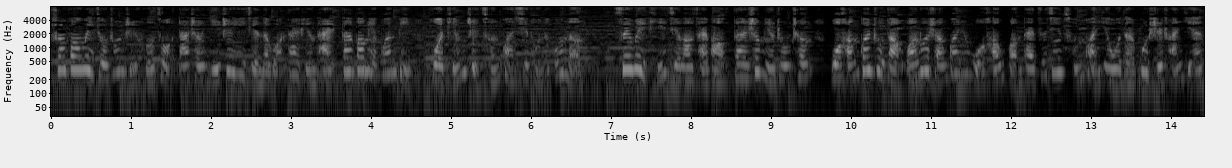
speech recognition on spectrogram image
双方未就终止合作达成一致意见的网贷平台单方面关闭或停止存管系统的功能。虽未提及捞财宝，但声明中称，我行关注到网络上关于我行网贷资金存管业务的不实传言，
